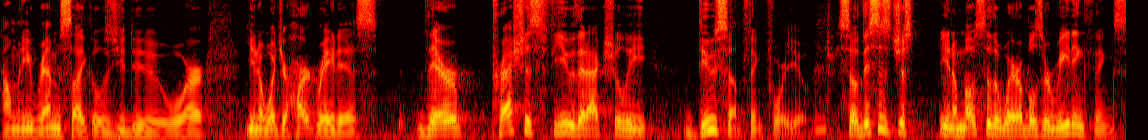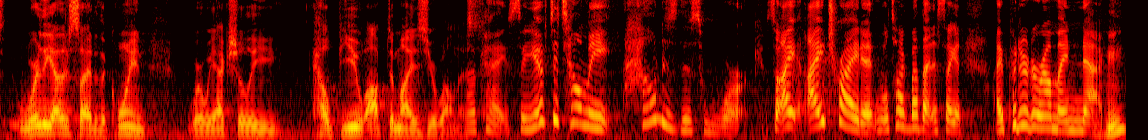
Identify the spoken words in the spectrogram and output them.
how many REM cycles you do, or you know what your heart rate is they're precious few that actually do something for you. So this is just, you know, most of the wearables are reading things. We're the other side of the coin where we actually help you optimize your wellness. Okay, so you have to tell me how does this work? So I, I tried it, and we'll talk about that in a second. I put it around my neck mm -hmm.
